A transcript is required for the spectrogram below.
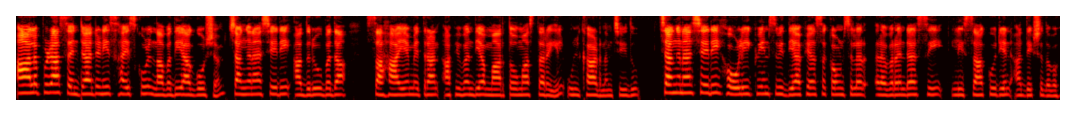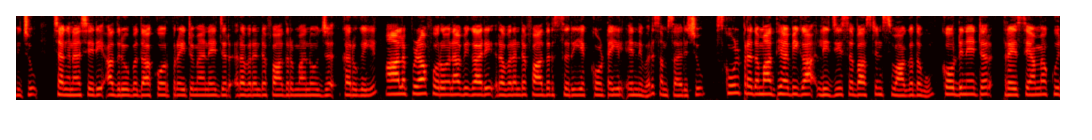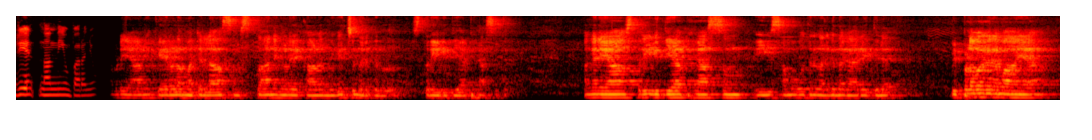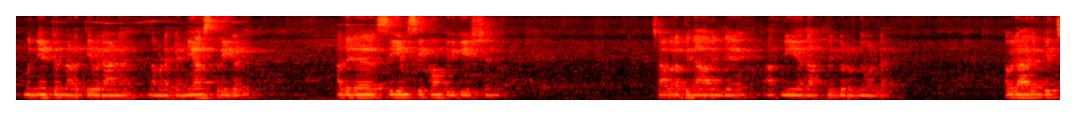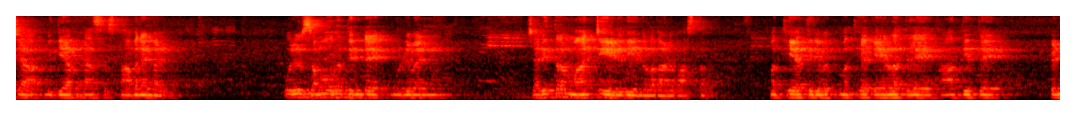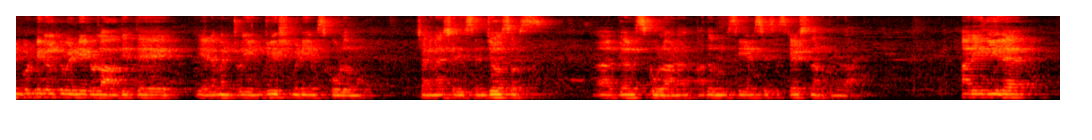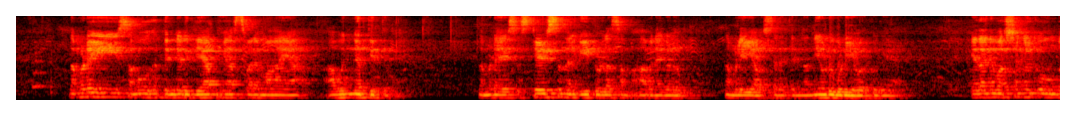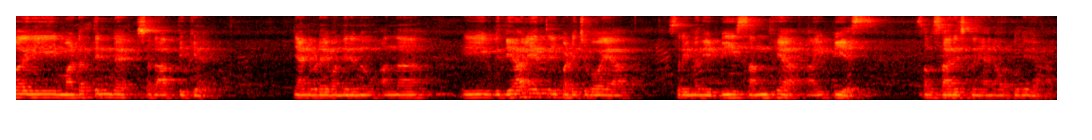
Alappuzha saint Antony's high school നവതി ആഘോഷം ചങ്ങനാശ്ശേരി അതിരൂപത സഹായമെത്രാൻ അഭിവന്ദ്യ മാർത്തോമാസ് തറയിൽ ഉദ്ഘാടനം ചെയ്തു ചങ്ങനാശ്ശേരി ഹോളി ക്വീൻസ് വിദ്യാഭ്യാസ കൗൺസിലർ റവറൻഡ സി ലിസ കുര്യൻ അധ്യക്ഷത വഹിച്ചു. ചങ്ങനാശ്ശേരി അതിരൂപത corporate manager reverend father Manoj Karukayil Alappuzha ഫൊറോന വികാരി റവറൻഡ് ഫാദർ സിറിയക്കോട്ടയിൽ എന്നിവർ സംസാരിച്ചു. സ്കൂൾ പ്രഥമാധ്യാപിക ലിജി സെബാസ്റ്റ്യൻ സ്വാഗതവും കോർഡിനേറ്റർ ത്രേസ്യാമ കുര്യൻ നന്ദിയും പറഞ്ഞു. അവിടെയാണ് കേരളം മറ്റെല്ലാ സംസ്ഥാനങ്ങളെക്കാളും മികച്ചു നിൽക്കുന്നത് സ്ത്രീ വിദ്യാഭ്യാസത്തിൽ. അങ്ങനെ ആ സ്ത്രീ വിദ്യാഭ്യാസം ഈ സമൂഹത്തിന് നൽകുന്ന കാര്യത്തിൽ വിപ്ലവകരമായ മുന്നേറ്റം നടത്തിയവരാണ് നമ്മുടെ കന്യാസ്ത്രീകൾ. അതിൽ C M C congregation Chavara പിതാവിന്റെ ആത്മീയത പിന്തുടർന്നുകൊണ്ട് അവരാരംഭിച്ച വിദ്യാഭ്യാസ സ്ഥാപനങ്ങൾ ഒരു സമൂഹത്തിന്റെ മുഴുവൻ ചരിത്രം മാറ്റി എഴുതി എന്നുള്ളതാണ് വാസ്തവം. മധ്യ തിരുവ മധ്യ കേരളത്തിലെ ആദ്യത്തെ പെൺകുട്ടികൾക്ക് വേണ്ടിയിട്ടുള്ള ആദ്യത്തെ എലമെന്ററി ഇംഗ്ലീഷ് മീഡിയം സ്കൂളും ചങ്ങനാശ്ശേരി സെന്റ് ജോസഫ്സ് ഗേൾസ് സ്കൂളാണ് അതും സി എം സി സിസ്റ്റേഴ്സ് നടത്തുന്നതാണ്. ആ രീതിയിൽ നമ്മുടെ ഈ സമൂഹത്തിന്റെ വിദ്യാഭ്യാസപരമായ ഔന്നത്യത്തിന് നമ്മുടെ സിസ്റ്റേഴ്സ് നൽകിയിട്ടുള്ള സംഭാവനകളും നമ്മൾ ഈ അവസരത്തിൽ നന്ദിയോടുകൂടി ഓർക്കുകയാണ്. ഏതാനും വർഷങ്ങൾക്ക് മുമ്പ് ഈ മഠത്തിന്റെ ശതാബ്ദിക്ക് ഞാനിവിടെ വന്നിരുന്നു. അന്ന് ഈ വിദ്യാലയത്തിൽ പഠിച്ചുപോയ Shrimati B Sandhya I P S സംസാരിച്ചത് ഞാൻ ഓർക്കുകയാണ്.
